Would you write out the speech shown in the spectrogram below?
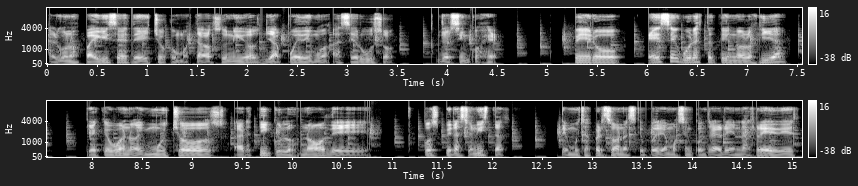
Algunos países, de hecho, como Estados Unidos, ya pueden hacer uso del 5G. Pero ¿es segura esta tecnología? Ya que bueno, hay muchos artículos, ¿no? De conspiracionistas, de muchas personas que podríamos encontrar en las redes.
